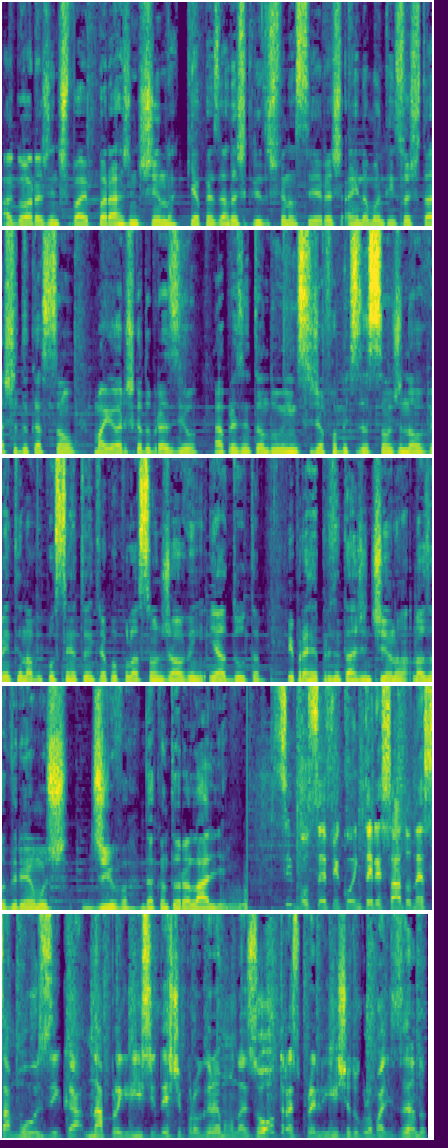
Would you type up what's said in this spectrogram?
Agora a gente vai para a Argentina, que apesar das crises financeiras, ainda mantém suas taxas de educação maiores que a do Brasil, apresentando um índice de alfabetização de 99% entre a população jovem e adulta. E para representar a Argentina, nós ouviremos Diva, da cantora Lali. Se você ficou interessado nessa música, na playlist deste programa ou nas outras playlists do Globalizando,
